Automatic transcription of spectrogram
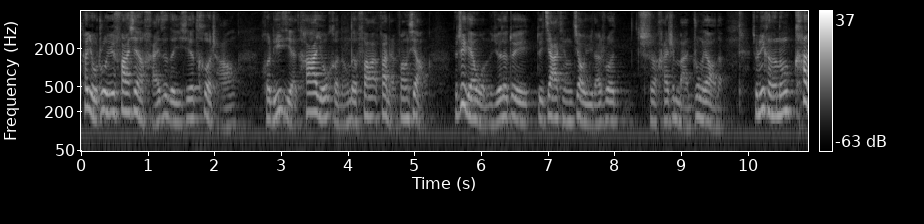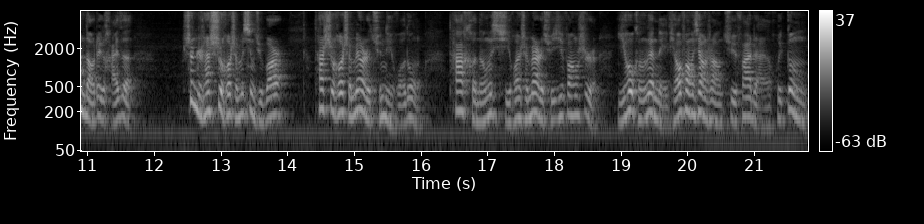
它有助于发现孩子的一些特长和理解他有可能的发发展方向。那这点我们觉得对对家庭教育来说是还是蛮重要的。就是你可能能看到这个孩子，甚至他适合什么兴趣班儿，他适合什么样的群体活动，他可能喜欢什么样的学习方式，以后可能在哪条方向上去发展会更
